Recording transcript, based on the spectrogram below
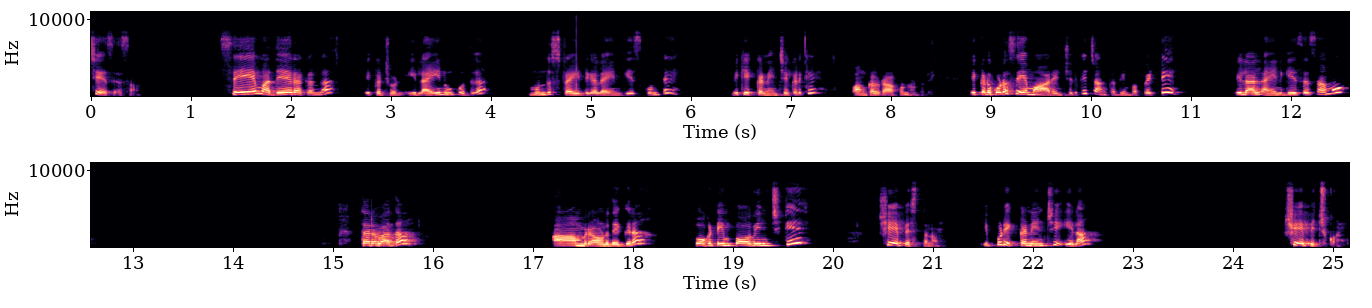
చేసేసాం. సేమ్ అదే రకంగా ఇక్కడ చూడండి ఈ లైన్ కొద్దిగా ముందు స్ట్రైట్గా లైన్ గీసుకుంటే మీకు ఇక్కడి నుంచి ఇక్కడికి వంకలు రాకుండా ఉంటుంది. ఇక్కడ కూడా సేమ్ ఆరు చంకదింప పెట్టి ఇలా లైన్ గీసేసాము. తర్వాత ఆమ్ రౌండ్ దగ్గర ఒకటి పావు ఇంచుకి షేప్ ఇస్తున్నాం. ఇప్పుడు ఇక్కడ నుంచి ఇలా షేప్ ఇచ్చుకోండి.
